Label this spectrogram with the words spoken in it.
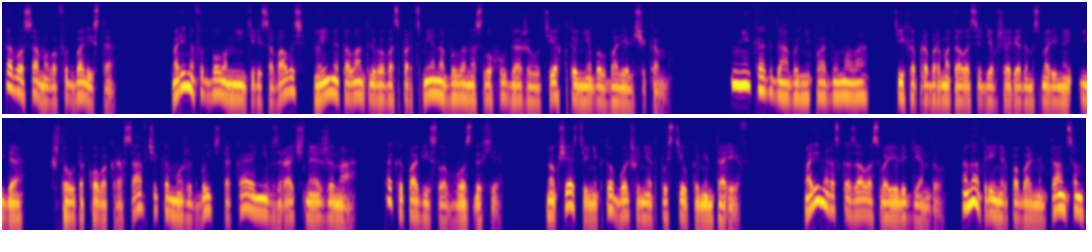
того самого футболиста. Марина футболом не интересовалась, но имя талантливого спортсмена было на слуху даже у тех, кто не был болельщиком. «Никогда бы не подумала», — тихо пробормотала сидевшая рядом с Мариной Ида, что у такого красавчика может быть такая невзрачная жена. Так и повисла в воздухе. Но, к счастью, никто больше не отпустил комментариев. Марина рассказала свою легенду. Она тренер по бальным танцам,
